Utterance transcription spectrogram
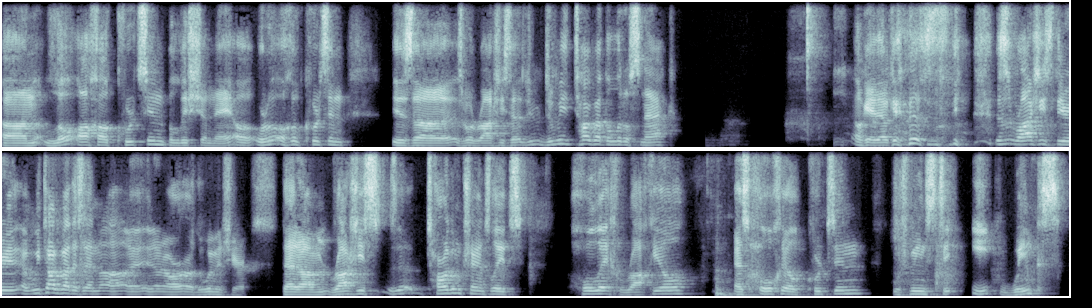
Um, Lo achal kurtzin belishane. Oh, or achal kurtzin is uh is what Rashi says. Did we talk about the little snack? Okay, okay. This is the, this is Rashi's theory. and We talked about this in, uh, in our the women's shiur that um, Rashi's Targum translates holech rachil as ochel kurtzin, which means to eat winks.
